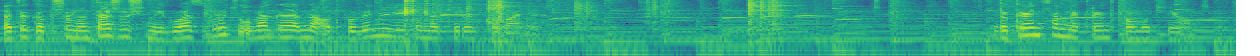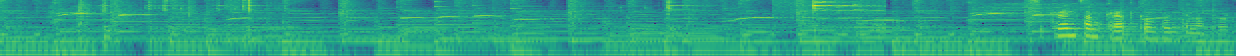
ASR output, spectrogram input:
dlatego przy montażu śmigła zwróć uwagę na odpowiednie jego nakierunkowanie. Dokręcam nakrętką mocującą. Przykręcam kratką wentylatora.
